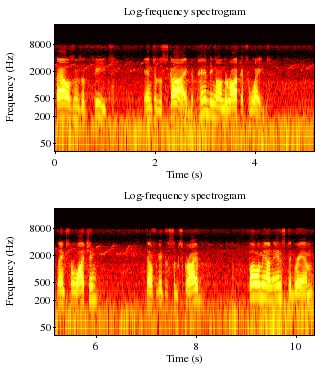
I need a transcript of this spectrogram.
thousands of feet into the sky depending on the rocket's weight. Thanks for watching. Don't forget to subscribe. Follow me on Instagram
